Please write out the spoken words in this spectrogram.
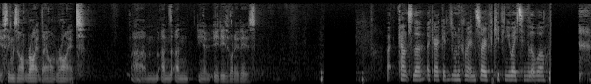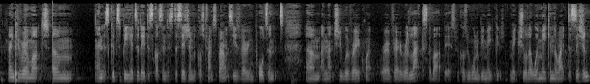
if things aren't right, they aren't right. Um, and, and, you know, it is what it is. Right, Councillor Okereke, did you want to come in? Sorry for keeping you waiting a little while. Thank you very much. Um, and it's good to be here today discussing this decision because transparency is very important. Um, and actually, we're very, quite, very, very relaxed about this because we want to be make, make sure that we're making the right decision.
